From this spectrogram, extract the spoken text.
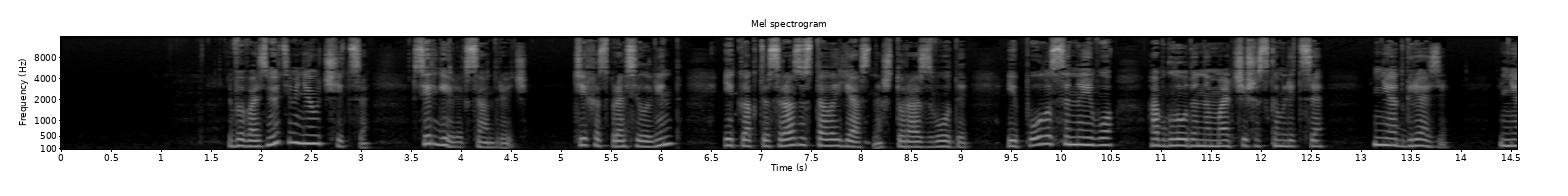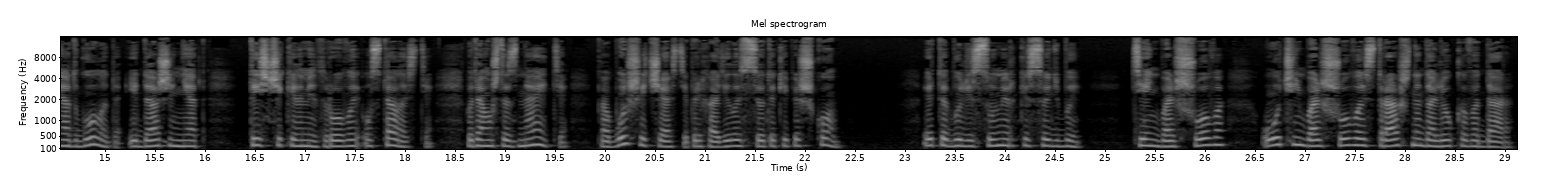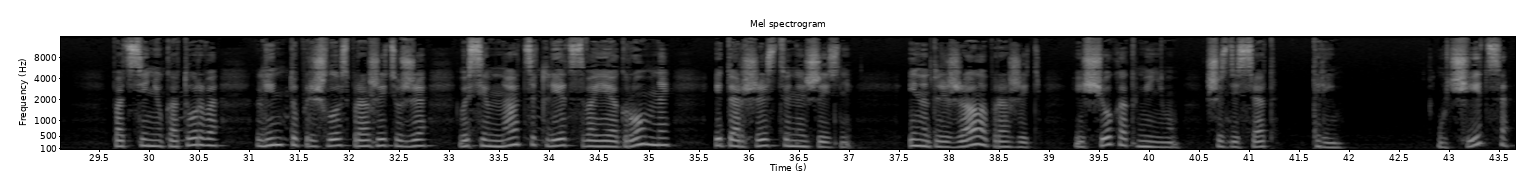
«Вы возьмете меня учиться, Сергей Александрович?» — тихо спросил Линд, и как-то сразу стало ясно, что разводы и полосы на его обглоданном мальчишеском лице не от грязи, не от голода и даже не от тысячекилометровой усталости, потому что, знаете, по большей части приходилось все-таки пешком. Это были сумерки судьбы, тень большого, очень большого и страшно далекого дара, под сенью которого Линту пришлось прожить уже 18 лет своей огромной и торжественной жизни, и надлежало прожить еще как минимум 65. Трим. «Учиться?»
